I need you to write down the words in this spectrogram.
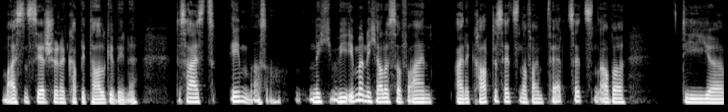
meistens sehr schöne Kapitalgewinne. Das heißt, eben, also nicht, wie immer nicht alles auf ein, eine Karte setzen, auf ein Pferd setzen, aber die, äh,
